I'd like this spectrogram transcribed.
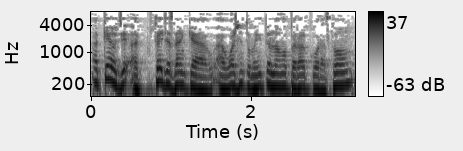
aquellos, ustedes ya saben que a, a Washington Benítez lo han operado al corazón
